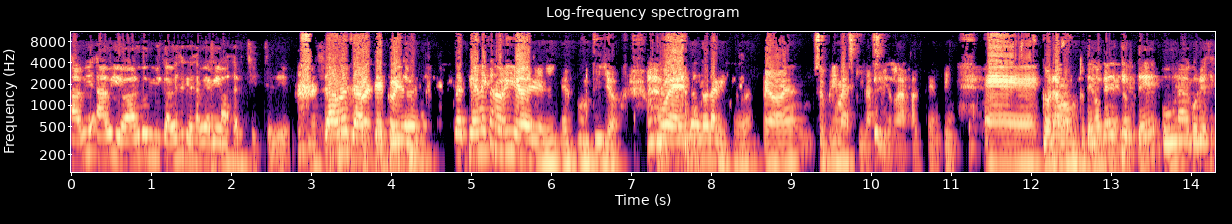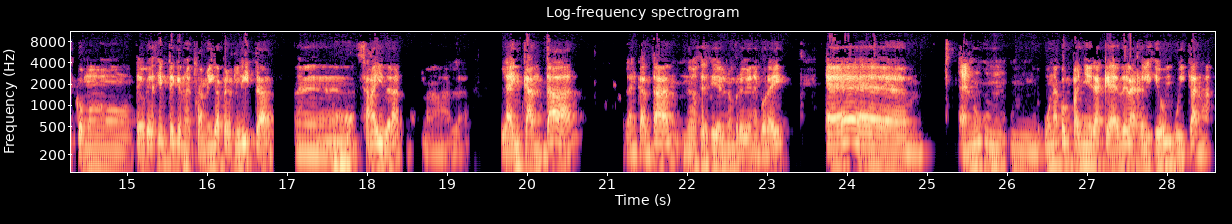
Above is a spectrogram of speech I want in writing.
había, había algo en mi cabeza que sabía que iba a hacer chiste, tío. No sé. Que cogido- me tienes cogido el, el puntillo. Bueno, no la he visto, pero eh, su prima Esquilas, sí, rapante, en fin. Eh, Bueno, corramos un tengo que decirte una curiosidad, como tengo que decirte que nuestra amiga Perlita, eh, Ujú. Zaida, la, la- la encantada, la encantada, no sé si el nombre viene por ahí, es en un- un- una compañera que es de la religión wicana.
